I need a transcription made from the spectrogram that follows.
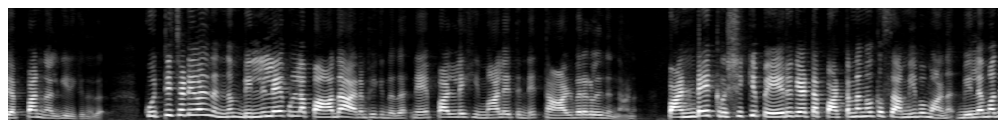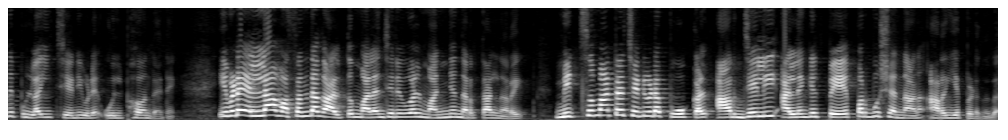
ജപ്പാൻ നൽകിയിരിക്കുന്നത്. കുറ്റിച്ചെടികളിൽ നിന്നും ബില്ലിലേക്കുള്ള പാത ആരംഭിക്കുന്നത് നേപ്പാളിലെ ഹിമാലയത്തിന്റെ താഴ്വരകളിൽ നിന്നാണ്. പണ്ടേ കൃഷിക്ക് പേരുകേട്ട പട്ടണങ്ങൾക്ക് സമീപമാണ് വിലമതിപ്പുള്ള ഈ ചെടിയുടെ ഉത്ഭവം തന്നെ. ഇവിടെ എല്ലാ വസന്തകാലത്തും മലഞ്ചെരിവുകൾ മഞ്ഞ നിറത്താൽ നിറയും. മിറ്റ്സുമാറ്റ ചെടിയുടെ പൂക്കൾ അർജലി അല്ലെങ്കിൽ പേപ്പർ ബുഷ് എന്നാണ് അറിയപ്പെടുന്നത്.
